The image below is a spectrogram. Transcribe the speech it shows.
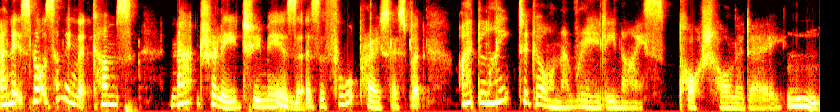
And it's not something that comes naturally to me as, hmm. as a thought process, but I'd like to go on a really nice posh holiday. Mm.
